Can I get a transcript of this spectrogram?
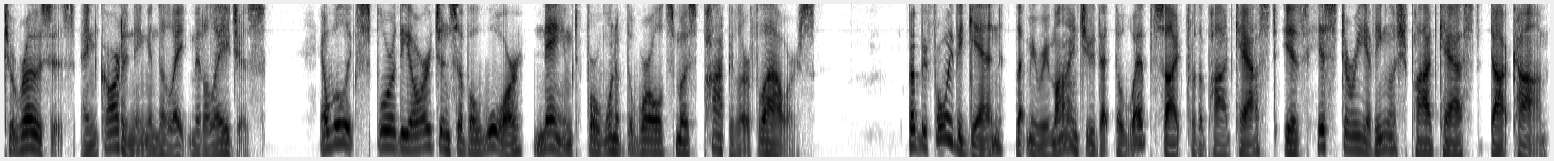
to roses and gardening in the late Middle Ages and we'll explore the origins of a war named for one of the world's most popular flowers. But before we begin, let me remind you that the website for the podcast is historyofenglishpodcast.com,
